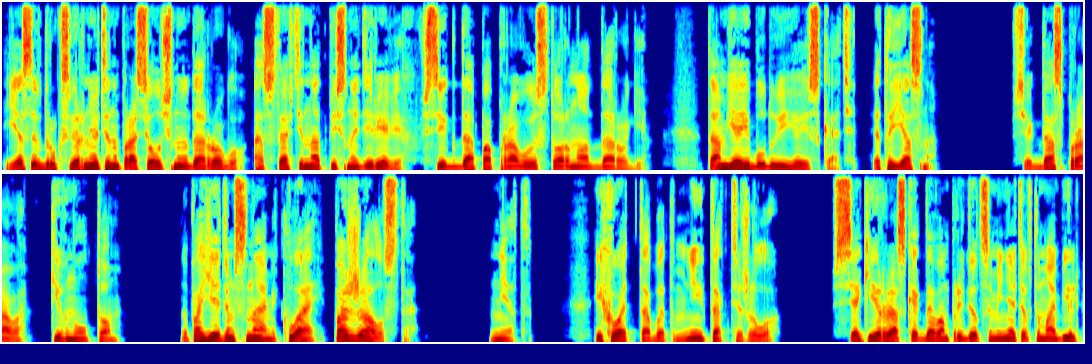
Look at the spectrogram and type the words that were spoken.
Если вдруг свернете на проселочную дорогу, оставьте надпись на деревьях, всегда по правую сторону от дороги. Там я и буду ее искать. Это ясно? Всегда справа, кивнул Том. Но поедем с нами, Клай, пожалуйста. Нет. И хватит об этом, мне и так тяжело. Всякий раз, когда вам придется менять автомобиль,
